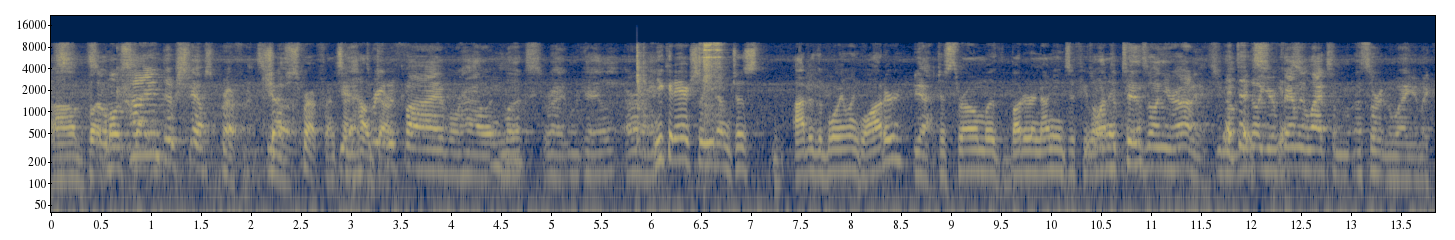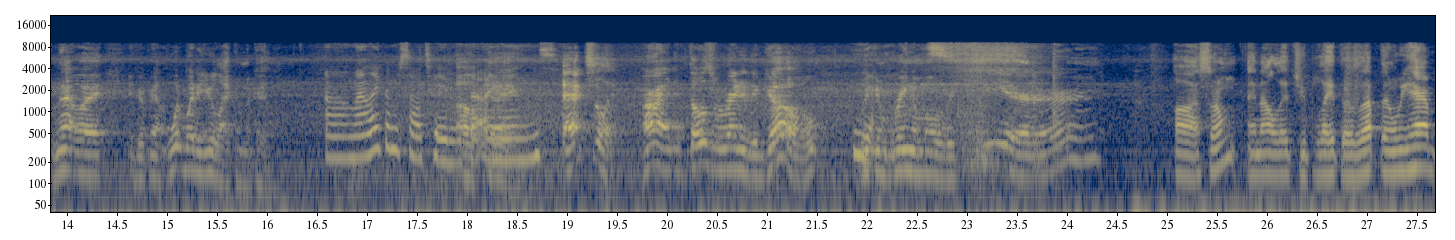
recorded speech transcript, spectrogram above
Um, but so most kind of chef's preference. Chef's preference on yeah, how three dark. to five or how it looks, right, Michaela? All right. You could actually eat them just out of the boiling water. Yeah. Just throw them with butter and onions if you so it depends to. on your audience. You know, It if you know your yes. family likes them a certain way, you make them that way. If your family, what way do you like them, Michaela? Um, I like them sauteed with the onions. Excellent. All right, if those are ready to go, we Yeah. can bring them over here. Awesome. And I'll let you plate those up. Then we have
